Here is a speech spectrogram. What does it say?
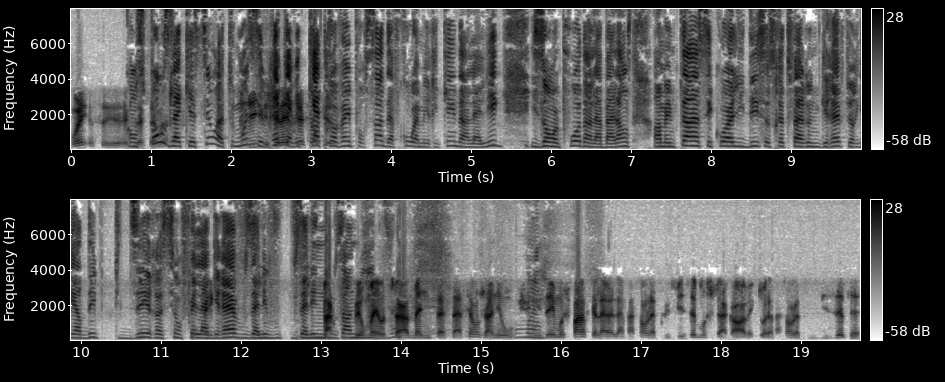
Oui, c'est. Qu'on se pose la question, à tout le moins, c'est vrai qu'avec 80% d'Afro-Américains dans la Ligue, ils ont un poids dans la balance. En même temps, c'est quoi l'idée? Ce serait de faire une grève, puis regarder, puis dire, euh, si on fait la grève, vous allez vous, vous allez nous ennuyer. aux différentes manifestations, j'en ai aucune idée. Moi, je pense que la, façon la plus visible, moi, je suis d'accord avec toi, la façon la plus visible de,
